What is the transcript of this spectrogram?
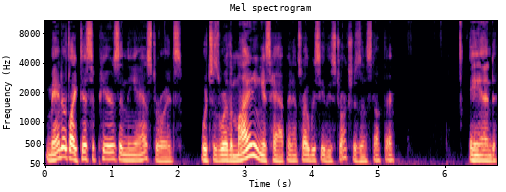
Mando like disappears in the asteroids, which is where the mining is happening. That's why we see these structures and stuff there. And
